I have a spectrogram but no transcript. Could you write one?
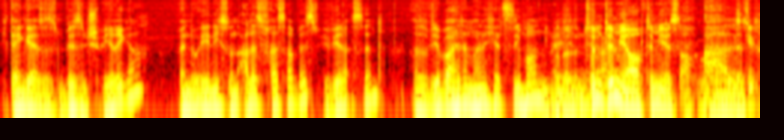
Ich denke, es ist ein bisschen schwieriger, wenn du eh nicht so ein Allesfresser bist, wie wir das sind. Also wir beide meine ich jetzt, Simon. Oder nicht Tim. Timmy auch. Timmy ist auch alles. Es gibt,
